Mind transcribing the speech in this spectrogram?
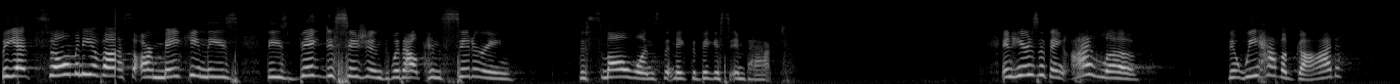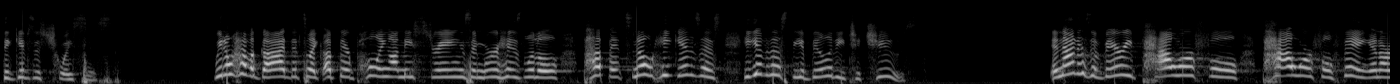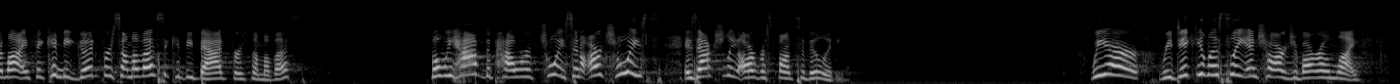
But yet, so many of us are making these, these big decisions without considering the small ones that make the biggest impact. And here's the thing I love that we have a God that gives us choices. We don't have a God that's like up there pulling on these strings and we're his little puppets. No, he gives us he gives us the ability to choose. And that is a very powerful powerful thing in our life. It can be good for some of us, it can be bad for some of us. But we have the power of choice and our choice is actually our responsibility. We are ridiculously in charge of our own life.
